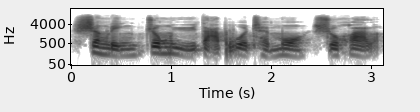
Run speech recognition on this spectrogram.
圣灵终于打破沉默，说话了。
